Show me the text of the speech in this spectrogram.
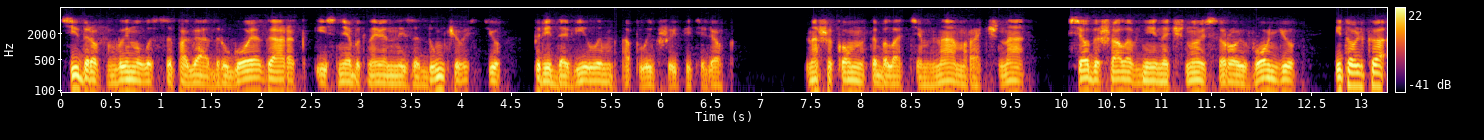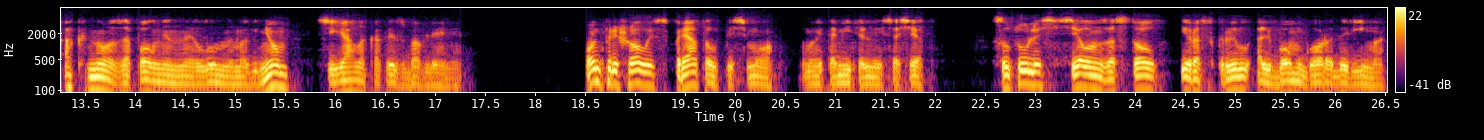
Сидоров вынул из сапога другой огарок и с необыкновенной задумчивостью придавил им оплывший фитилек. Наша комната была темна, мрачна, все дышало в ней ночной сырой вонью, и только окно, заполненное лунным огнем, сияло как избавление. Он пришел и спрятал письмо, мой томительный сосед. Сутулясь, сел он за стол и раскрыл альбом города Рима.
